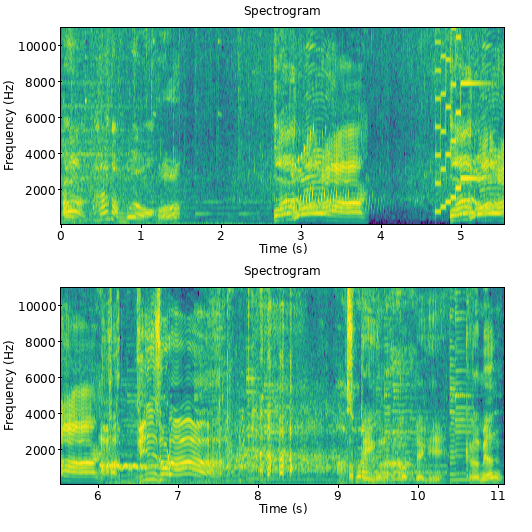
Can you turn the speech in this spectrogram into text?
아, 하나도 안 보여. 어? 와! 와! 와! 와! 빈소라. 아. 껍데기구나. 껍데기. 그러면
